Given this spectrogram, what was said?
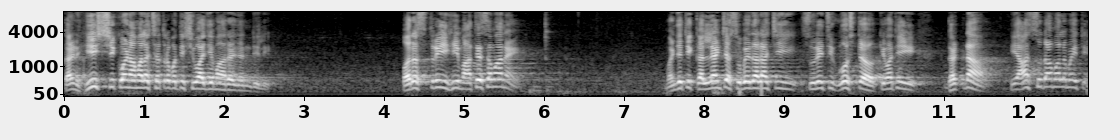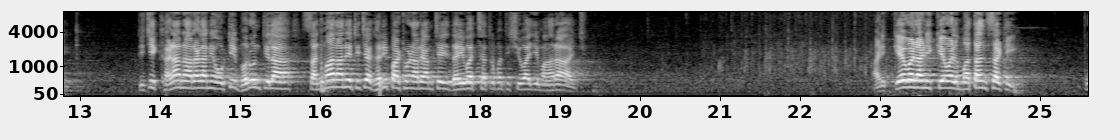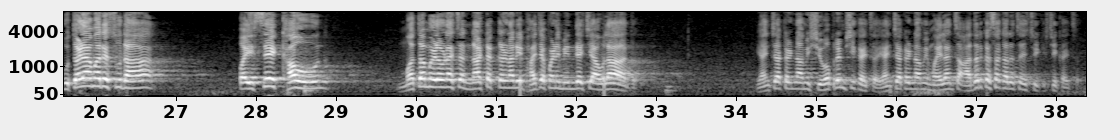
कारण हीच शिकवण आम्हाला छत्रपती शिवाजी महाराजांनी दिली. परस्त्री ही माते समान आहे. म्हणजे ती कल्याणच्या सुभेदाराची सुनेची गोष्ट किंवा ती घटना ही आज सुद्धा आम्हाला माहिती आहे. तिची खणा नारळाने ओटी भरून तिला सन्मानाने तिच्या घरी पाठवणारे आमचे दैवत छत्रपती शिवाजी महाराज. आणि केवळ आणि केवळ मतांसाठी पुतळ्यामध्ये सुद्धा पैसे खाऊन मतं मिळवण्याचं नाटक करणारी भाजप आणि मिंदेची अवलाद यांच्याकडनं आम्ही शिवप्रेम शिकायचं यांच्याकडनं आम्ही महिलांचा आदर कसा करायचा हे शिक- शिकायचं.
